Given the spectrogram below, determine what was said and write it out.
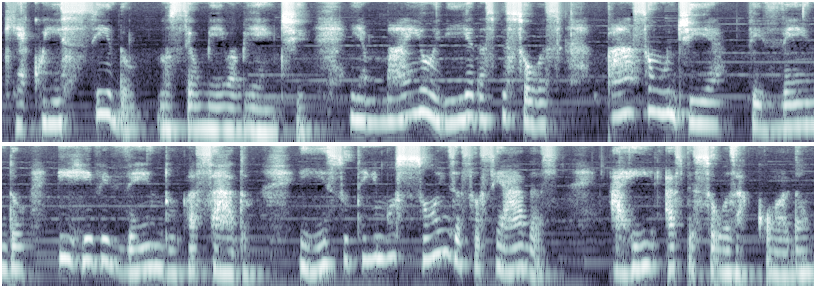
que é conhecido no seu meio ambiente. E a maioria das pessoas passam o dia vivendo e revivendo o passado, e isso tem emoções associadas. Aí as pessoas acordam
